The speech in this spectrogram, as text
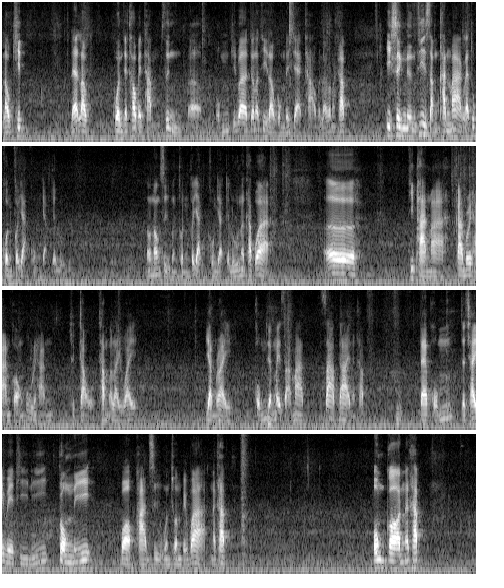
เราคิด และเราควรจะเข้าไปทำซึ่งผมคิดว่าเจ้าหน้าที่เราคงได้แจกข่าวไปแล้วนะครับ อีกสิ่งหนึ่งที่สำคัญมากและทุกคนก็อยากคงอยากจะรู้ น้องๆสื่อมวลชนก็อยากคงอยากจะรู้นะครับว่าที่ผ่านมาการบริหารของผู้บริหารชุดเก่าทำอะไรไว้ อย่างไร ผมยังไม่สามารถทราบได้นะครับ แต่ผมจะใช้เวทีนี้ตรงนี้ บอกผ่านสื่อมวลชนไปว่านะครับ องค์กรนะครับ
